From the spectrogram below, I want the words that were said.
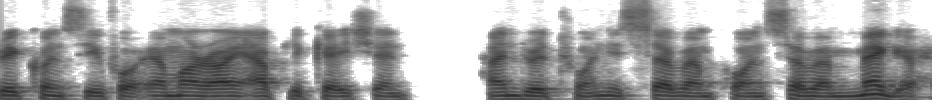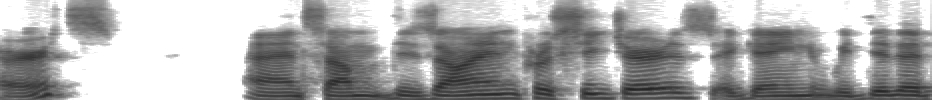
frequency for MRI application, 127.7 megahertz. And some design procedures, again, we did it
